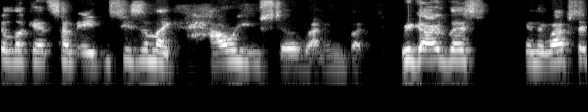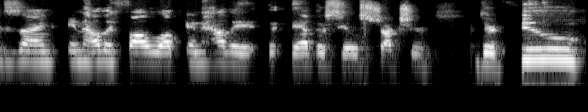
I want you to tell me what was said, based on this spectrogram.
look at some agencies. I'm like, how are you still running? But regardless, in their website design, in how they follow up, in how they they have their sales structure, they're too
